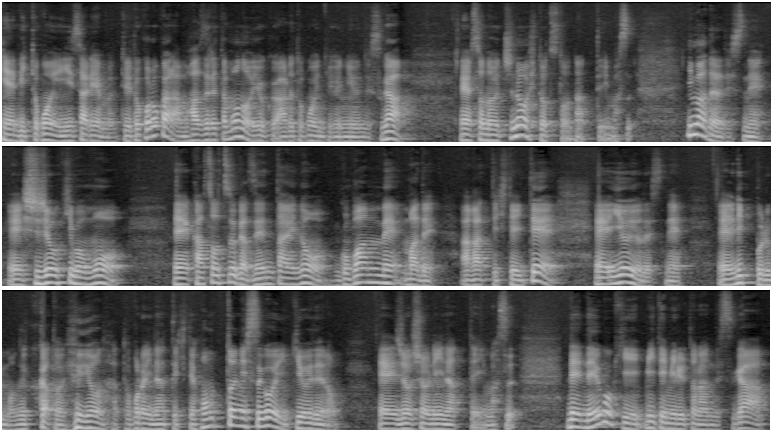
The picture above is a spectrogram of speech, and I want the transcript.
えービットコイン、イーサリアムっていうところから外れたものをよくアルトコインというふうに言うんですが、えーそのうちの一つとなっています。今ではですね、えー市場規模も、えー仮想通貨全体の5番目まで上がってきていて、えーいよいよですね、えーリップルも抜くかというようなところになってきて、本当にすごい勢いでの、えー上昇になっています。で、値動き見てみるとなんですが、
